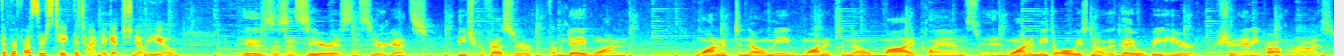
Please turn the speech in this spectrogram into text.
The professors take the time to get to know you is as sincere as sincere gets. Each professor from day one wanted to know me, wanted to know my plans, and wanted me to always know that they will be here should any problem arise.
